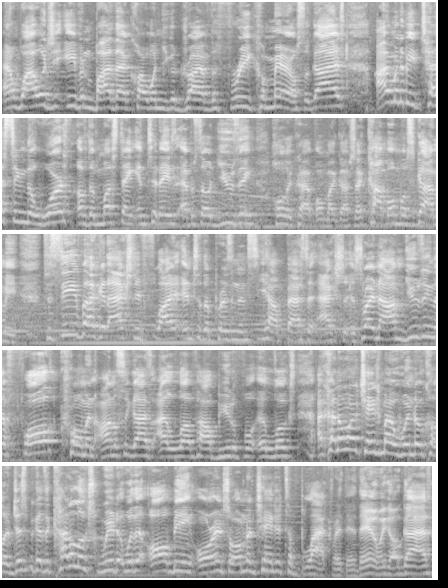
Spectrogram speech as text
And why would you even buy that car when you could drive the free Camaro? So, guys, I'm to be testing the worth of the Mustang in today's episode using, holy crap, oh my gosh, that cop almost got me, to see if I could actually fly into the prison and see how fast it actually is. Right now, I'm using the fall chrome, and honestly, guys, I love how beautiful it looks. I kind of want to change my window color just because it kind of looks weird with it all being orange, so I'm to change it to black right there. There we go, guys.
